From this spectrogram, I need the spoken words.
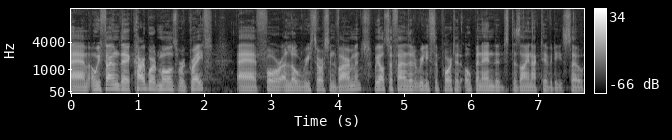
Um, and we found the cardboard molds were great uh, for a low resource environment. We also found that it really supported open-ended design activities. So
